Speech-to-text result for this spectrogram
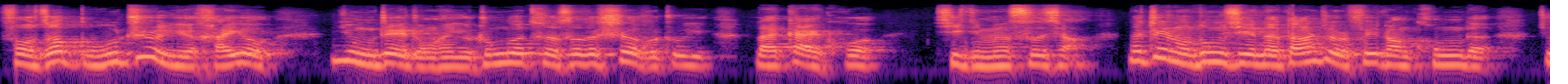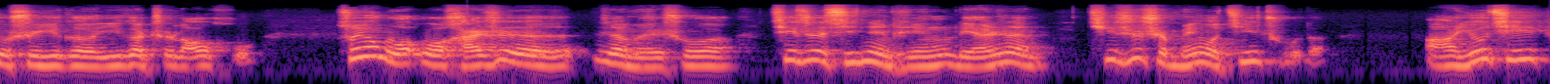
否则不至于还有用这种有中国特色的社会主义来概括习近平思想。那这种东西呢，当然就是非常空的，就是一个一个纸老虎。所以我，我还是认为说，其实习近平连任其实是没有基础的，啊，尤其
